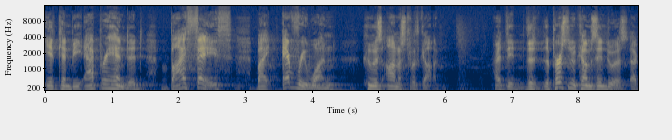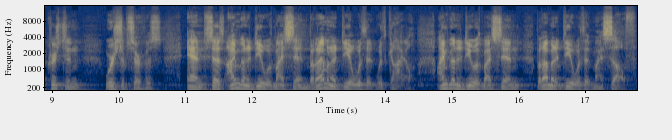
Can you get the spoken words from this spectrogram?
it can be apprehended by faith by everyone who is honest with God. Right? The, the, the person who comes into a, a Christian worship service and says, I'm going to deal with my sin, but I'm going to deal with it with guile. I'm going to deal with my sin, but I'm going to deal with it myself.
